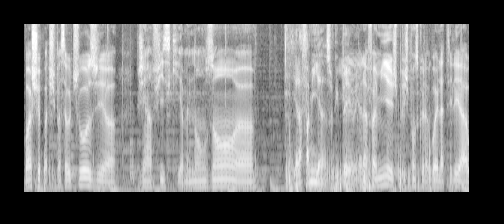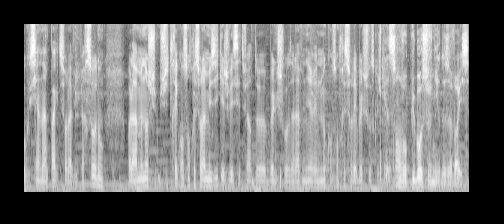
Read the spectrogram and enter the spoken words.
Bon, je, suis, je suis passé à autre chose. J'ai euh, un fils qui a maintenant 11 ans. Euh, il y a la famille à s'occuper. Il, y a la famille et je, je pense que la, ouais, la télé a aussi un impact sur la vie perso. Donc voilà, maintenant je, suis très concentré sur la musique et je vais essayer de faire de belles choses à l'avenir et de me concentrer sur les belles choses que je Quels sont vos plus beaux souvenirs de The Voice?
